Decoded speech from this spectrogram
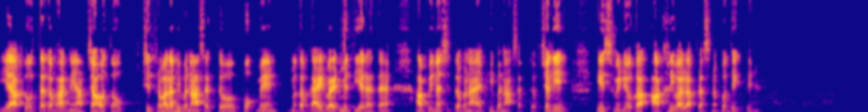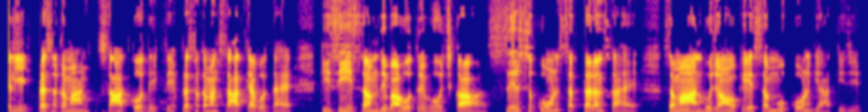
ये आपका उत्तर का भाग नहीं आप चाहो तो चित्र वाला भी बना सकते हो, बुक में मतलब गाइड वाइड में दिए रहता है। आप बिना चित्र बनाए भी बना सकते हो। चलिए इस वीडियो का आखिरी वाला प्रश्न को देखते हैं। चलिए, प्रश्न क्रमांक सात को देखते हैं। प्रश्न क्रमांक सात क्या बोलता है? किसी समद्विबाहु त्रिभुज का शीर्ष कोण सत्तर अंश का है। समान भुजाओं के सम्मुख कोण ज्ञात कीजिए।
